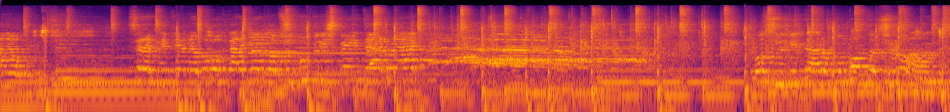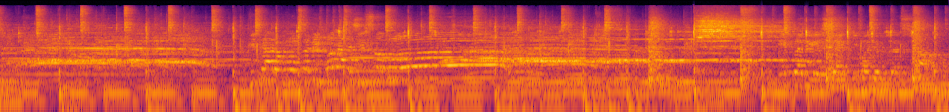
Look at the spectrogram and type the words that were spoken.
lányok! Szeretnék kérni a dolgoknál, hogy megkapcsolt Buglis Péternek! Basszus gitárokon Pontos Roland! Gitárokon pedig Balázsi Szabó! Én pedig egy senki vagyok lesz nálam.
